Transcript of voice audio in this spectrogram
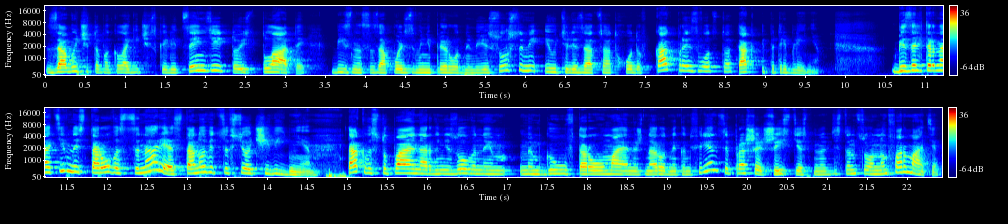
за вычетом экологической лицензии, то есть платы бизнеса за пользование природными ресурсами и утилизацию отходов как производства, так и потребления. Безальтернативность второго сценария становится все очевиднее. Так, выступая на организованной МГУ 2 мая международной конференции, прошедшей, естественно, в дистанционном формате,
